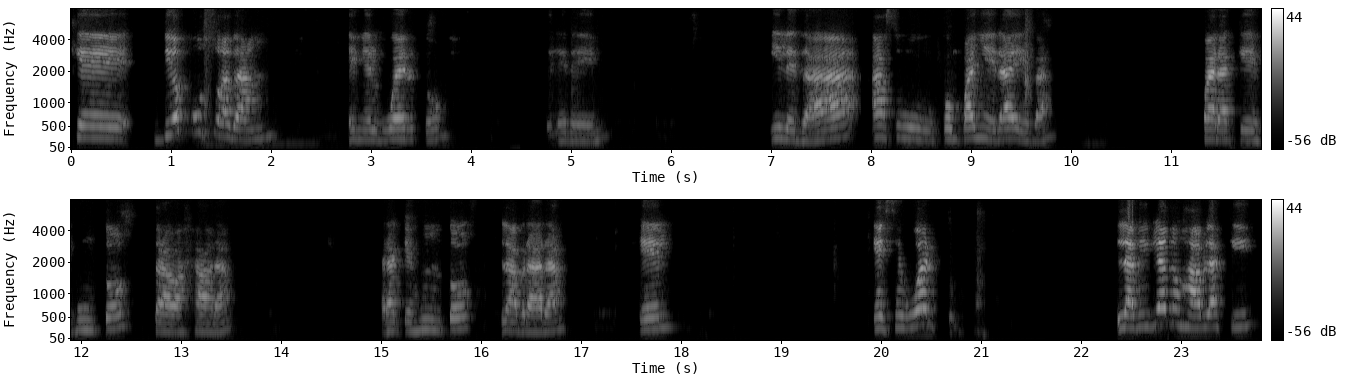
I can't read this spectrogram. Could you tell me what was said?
que Dios puso a Adán en el huerto y le da a su compañera Eva para que juntos trabajaran, para que juntos labraran el, ese huerto. La Biblia nos habla aquí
